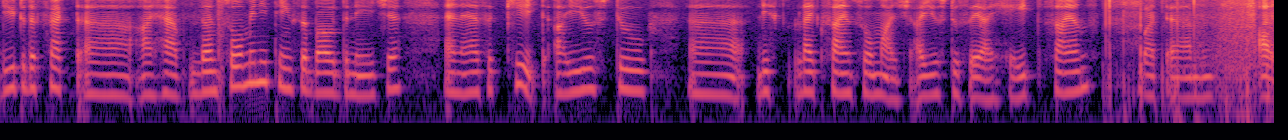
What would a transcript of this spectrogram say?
due to the fact i have learned so many things about the nature and as a kid i used to uh, dislike science so much. I used to say i hate science but um, I,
